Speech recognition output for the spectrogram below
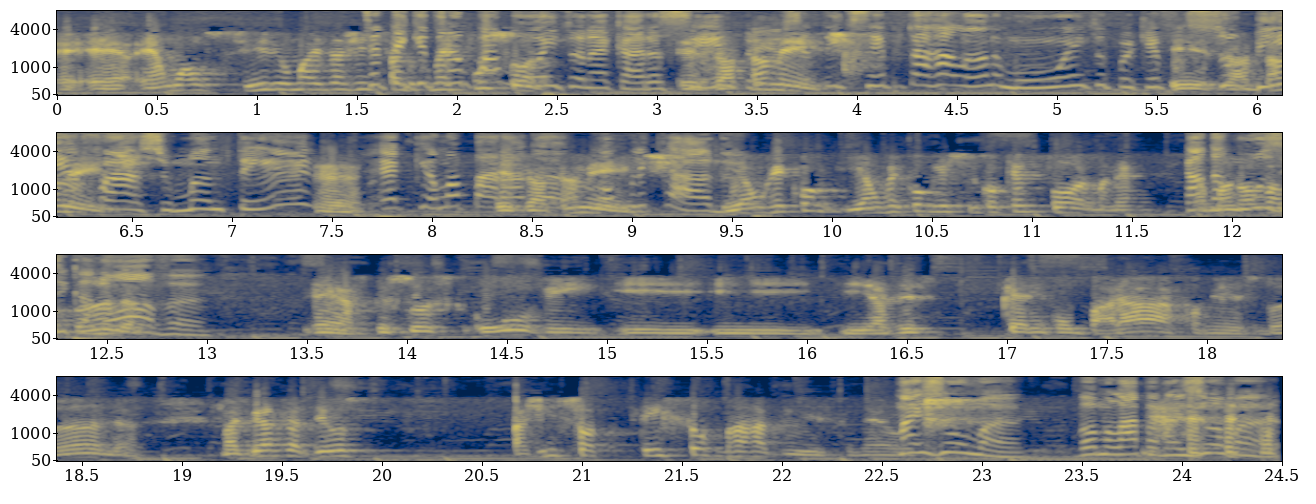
é, é, um auxílio, mas a gente Você tem que é trampar muito, né, cara? Sempre. Exatamente. Você tem que sempre estar tá ralando muito, porque Exatamente. subir é fácil, manter é, é que é uma parada Exatamente. complicada. E é, um e é um recomeço de qualquer forma, né? Cada é música nova, nova é, as pessoas ouvem e, e, e, às vezes querem comparar com a minha banda, mas graças a Deus a gente só tem somado isso, né? Mais uma, vamos lá para mais uma?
